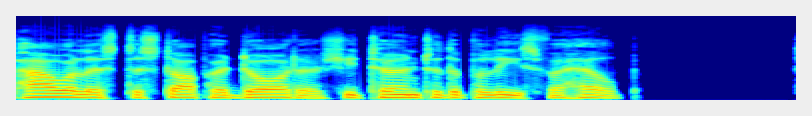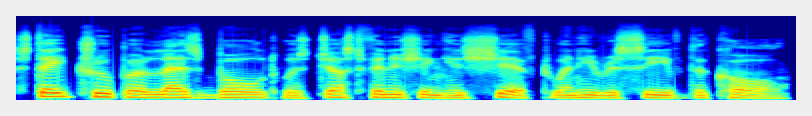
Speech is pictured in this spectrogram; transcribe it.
Powerless to stop her daughter, she turned to the police for help. State Trooper Les Bolt was just finishing his shift when he received the call.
